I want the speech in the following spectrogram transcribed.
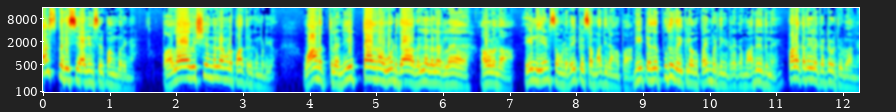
கான்ஸ்பெரிசி ஆடியன்ஸ் இருப்பாங்க பாருங்க. பல விஷயங்கள் அவங்கள பார்த்துருக்க முடியும். வானத்தில் நீட்டாக அதனால் ஓடுதா வெள்ளை கலரில் அவ்வளோதான் ஏலியன்ஸ் அவங்களோட வெஹிக்கிள்ஸாக மாற்றிட்டாங்கப்பா நீட் ஏதோ புது வெஹிக்கிள் அவங்க பயன்படுத்திக்கிட்டு இருக்காம அது இதுன்னு. பல கதைகளை கட்ட எடுத்து விடுவாங்க.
